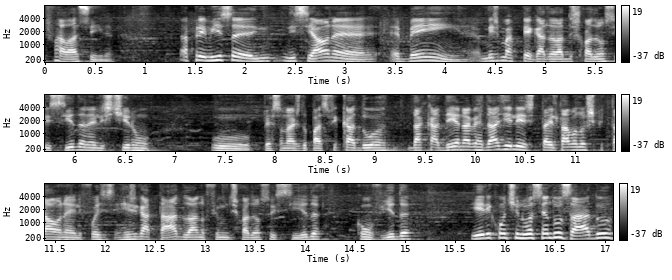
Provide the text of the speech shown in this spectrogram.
falar assim, né? A premissa inicial, né, é bem a mesma pegada lá do Esquadrão Suicida, né? Eles tiram o personagem do pacificador da cadeia. Na verdade, ele tá, estava no hospital, né? Ele foi resgatado lá no filme do Esquadrão Suicida, com vida. E ele continua sendo usado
